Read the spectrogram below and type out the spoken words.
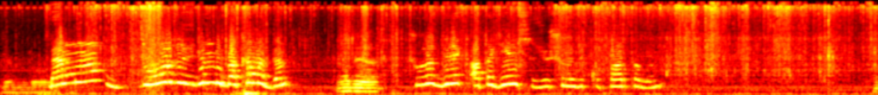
ediyorum doğru. Ben bunu doğru düzgün bir bakamadım. Hadi ya. Şurada direkt Ata Games yazıyor. Şunu bir kopartalım. Ha,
